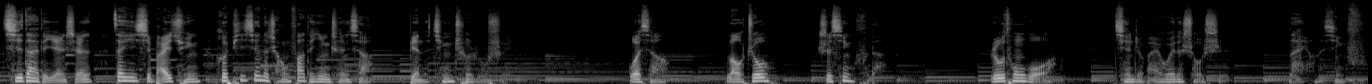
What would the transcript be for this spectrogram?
期待的眼神，在一袭白裙和披肩的长发的映衬下，变得清澈如水。我想，老周是幸福的，如同我牵着白薇的手时那样的幸福。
